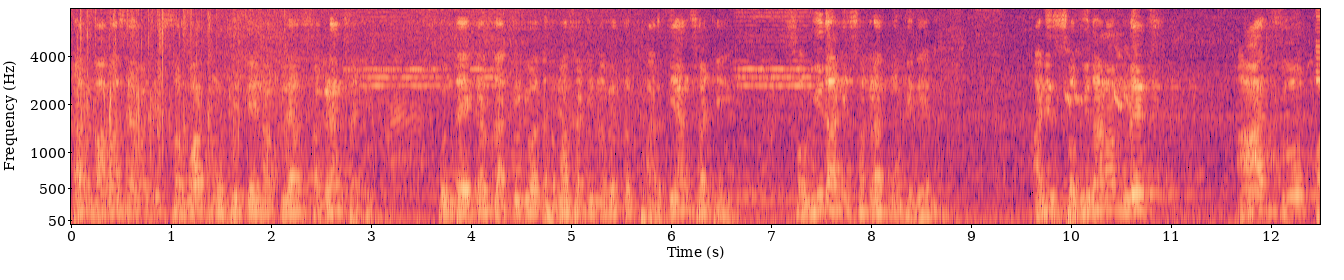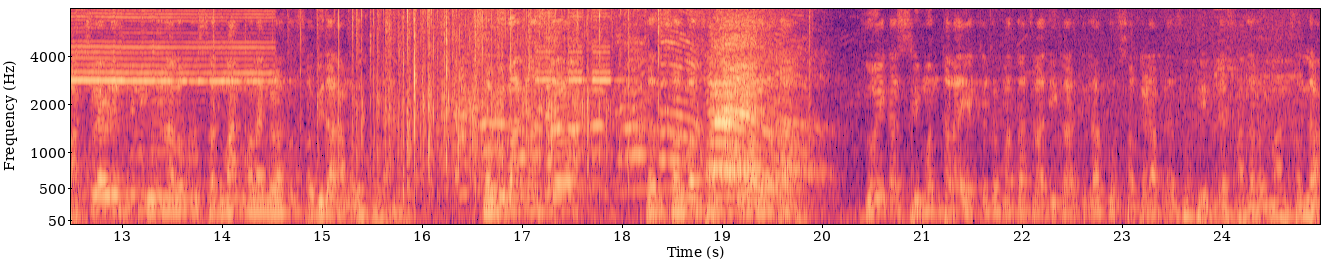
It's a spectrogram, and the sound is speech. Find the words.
कारण बाबासाहेबांची सर्वात मोठी देण आपल्या सगळ्यांसाठी कोणत्या एका जाती किंवा धर्मासाठी नव्हे तर भारतीयांसाठी संविधान ही सगळ्यात मोठी देण आहे. आणि संविधानामुळेच आज जो पाचव्या वेळेस मी निवडून आलो तो सन्मान मला मिळाला तो संविधानामुळेच मिळाला. संविधान नसतं तर सर्वसामान्य जनता जो एका श्रीमंताला एकच मताचा अधिकार दिला तो सगळ्या आपल्या झोपडीतल्या साधारण माणसाला.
